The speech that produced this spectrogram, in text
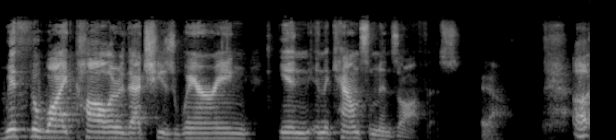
with the white collar that she's wearing in in the councilman's office uh,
